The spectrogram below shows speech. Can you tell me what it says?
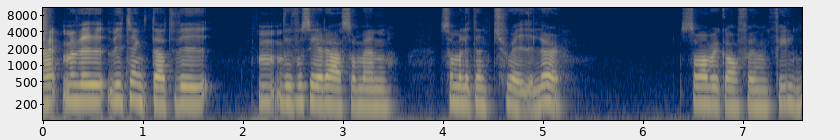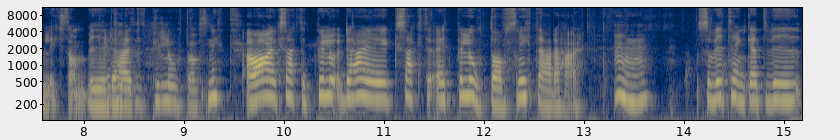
Nej, men vi, vi tänkte att vi, mm, vi får se det här som en, som en liten trailer. Som man brukar ha för en film liksom. Vi, det här är ett pilotavsnitt. Ja exakt, ett pilo- det här är exakt ett pilotavsnitt är det här. Mm. Så vi tänker att vi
